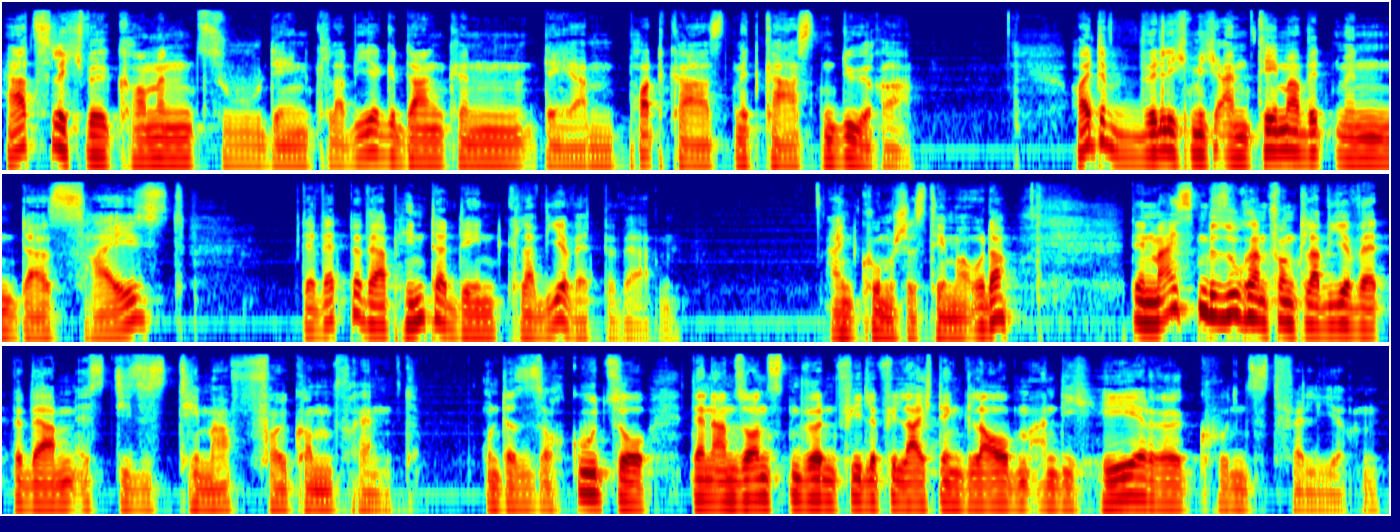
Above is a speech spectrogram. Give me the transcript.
Herzlich willkommen zu den Klaviergedanken, dem Podcast mit Carsten Dürer. Heute will ich mich einem Thema widmen, das heißt der Wettbewerb hinter den Klavierwettbewerben. Ein komisches Thema, oder? Den meisten Besuchern von Klavierwettbewerben ist dieses Thema vollkommen fremd. Und das ist auch gut so, denn ansonsten würden viele vielleicht den Glauben an die hehre Kunst verlieren.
